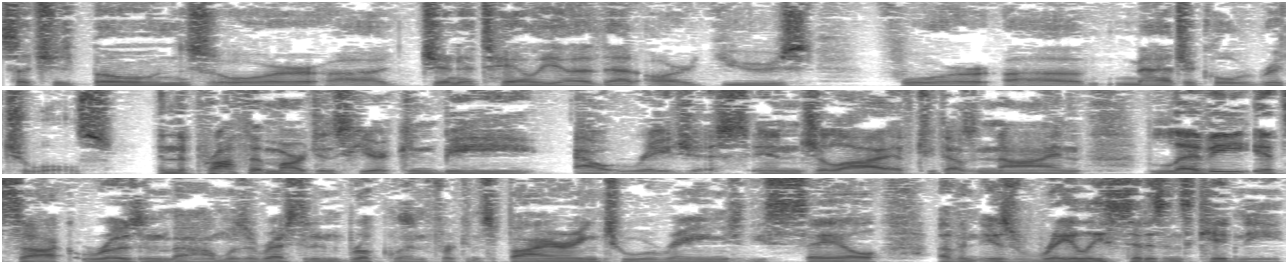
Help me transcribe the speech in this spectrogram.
such as bones or uh, genitalia that are used for uh, magical rituals. And the profit margins here can be outrageous. In July of 2009, Levi Itzhak Rosenbaum was arrested in Brooklyn for conspiring to arrange the sale of an Israeli citizen's kidney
